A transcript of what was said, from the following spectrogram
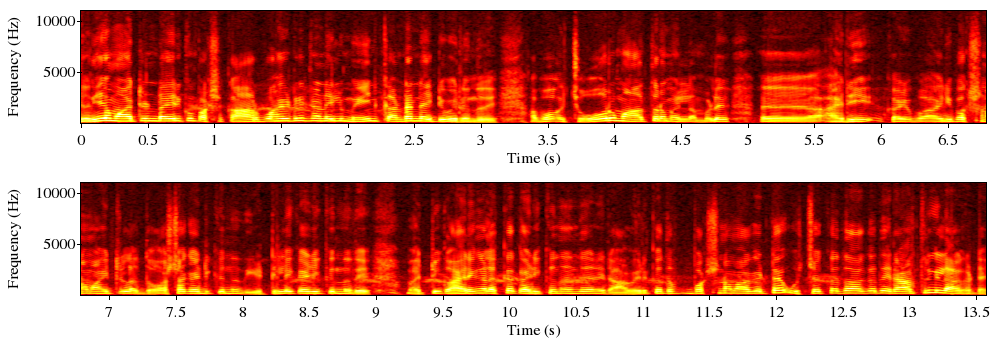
ചെറിയ മാറ്റം ഉണ്ടായിരിക്കും പക്ഷേ കാർബോഹൈഡ്രേറ്റ് ആണെങ്കിലും മെയിൻ കണ്ടന്റ് ആയിട്ട് വരുന്നത്. അപ്പോൾ ചോറ് മാത്രമല്ല നമ്മൾ അരി അരി ഭക്ഷണമായിട്ടുള്ള ദോശ കഴിക്കുന്നത് ഇഡ്ഡലി കഴിക്കുന്നത് മറ്റു കാര്യങ്ങളൊക്കെ കഴിക്കുന്നത് എന്താണ്? രാവിലത്തെ ഭക്ഷണമാകട്ടെ ഉച്ചക്കത്താകട്ടെ രാത്രിയിലാകട്ടെ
